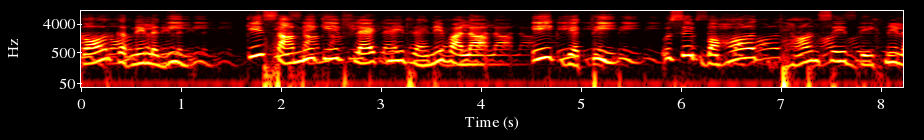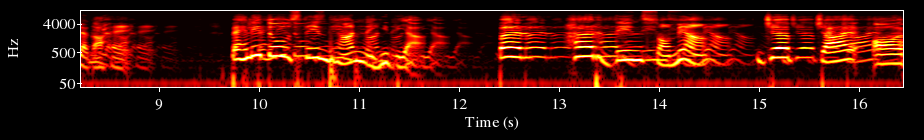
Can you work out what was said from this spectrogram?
गौर करने लगी। कि सामने के फ्लैट में रहने वाला एक व्यक्ति उसे बहुत ध्यान से देखने लगा है। पहले तो उसने ध्यान नहीं दिया पर हर दिन सौम्या जब चाय और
